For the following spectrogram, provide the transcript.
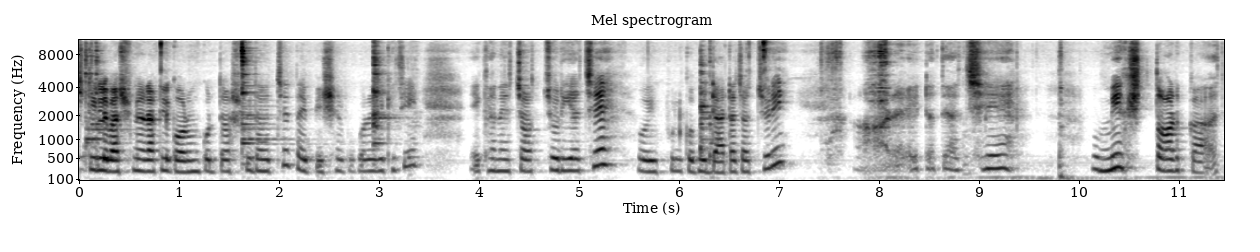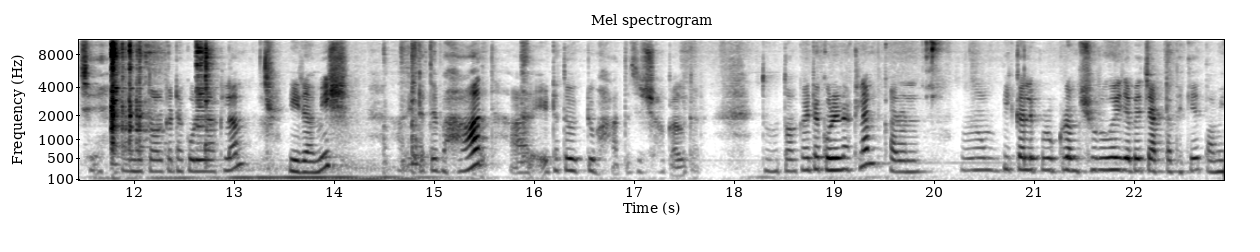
স্টিলে বাসনে রাখলে গরম করতে অসুবিধা হচ্ছে, তাই প্রেশার কুকারে রেখেছি। এখানে চচ্চড়ি আছে, ওই ফুলকপির ডাটা চচ্চড়ি। আর এটাতে আছে মিক্সড তরকা আছে, আমি তরকাটা করে রাখলাম, নিরামিষ। আর এটাতে ভাত, আর এটাতেও একটু ভাত আছে সকালকার। তো তরকারিটা করে রাখলাম, কারণ বিকালে প্রোগ্রাম শুরু হয়ে যাবে চারটা থেকে, তো আমি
